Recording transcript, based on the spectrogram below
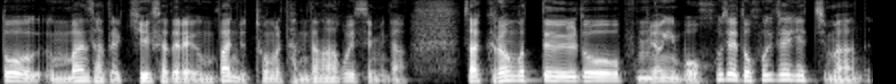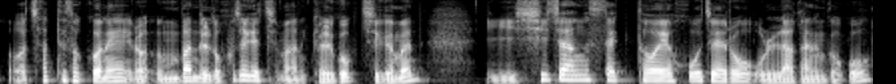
또 음반사들 기획사들의 음반 유통을 담당하고 있습니다. 자 그런 것들도 분명히 뭐 호재도 호재겠지만 어 차트 서건의 이런 음반들도 호재겠지만 결국 지금은 이 시장 섹터의 호재로 올라가는 거고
